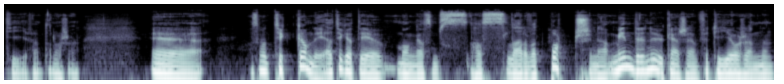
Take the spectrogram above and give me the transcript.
10-15 år sedan. Eh, vad ska man tycka om det? Jag tycker att det är många som har slarvat bort sina, mindre nu kanske än för tio år sedan, men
